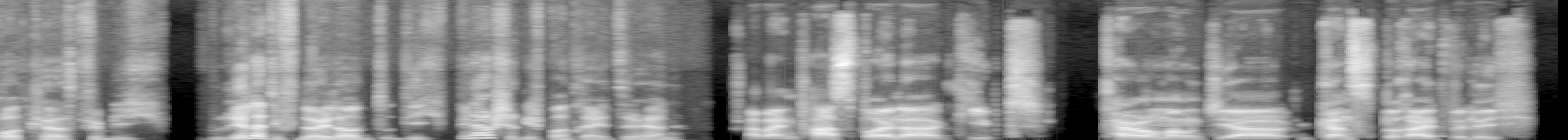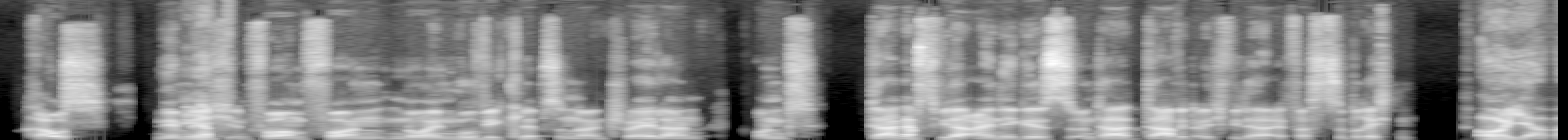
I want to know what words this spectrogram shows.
Podcast für mich relativ Neuland und ich bin auch schon gespannt reinzuhören. Aber ein paar Spoiler gibt Paramount ja ganz bereitwillig raus, nämlich yep. in Form von neuen Movie-Clips und neuen Trailern. Und da gab es wieder einiges und da hat David euch wieder etwas zu berichten. Oh ja,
